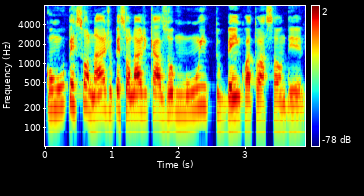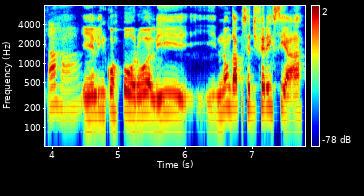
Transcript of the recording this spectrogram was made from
como o personagem. O personagem casou muito bem com a atuação dele. Aham. Ele incorporou ali e não dá para você diferenciar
